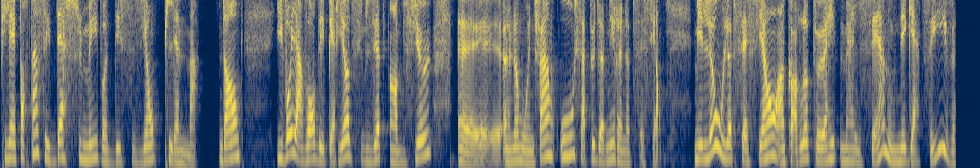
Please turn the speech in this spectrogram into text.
Puis l'important, c'est d'assumer votre décision pleinement. Donc, il va y avoir des périodes, si vous êtes ambitieux, euh, un homme ou une femme, où ça peut devenir une obsession. Mais là où l'obsession, encore là, peut être malsaine ou négative,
